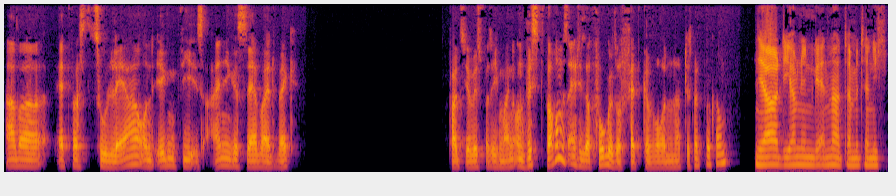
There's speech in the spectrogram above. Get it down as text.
aber etwas zu leer und irgendwie ist einiges sehr weit weg. Falls ihr wisst, was ich meine. Und wisst, warum ist eigentlich dieser Vogel so fett geworden? Habt ihr es mitbekommen? Ja, die haben den geändert, damit er nicht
